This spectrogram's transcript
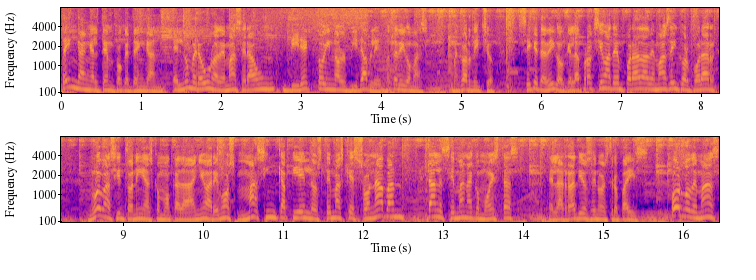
tengan el tempo que tengan. El número uno además será un directo inolvidable, no te digo más, mejor dicho. Sí que te digo que la próxima temporada, además de incorporar nuevas sintonías como cada año, haremos más hincapié en los temas que sonaban tal semana como estas en las radios de nuestro país. Por lo demás,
